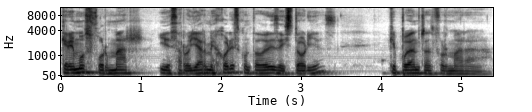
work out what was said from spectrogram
Queremos formar y desarrollar mejores contadores de historias que puedan transformar a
